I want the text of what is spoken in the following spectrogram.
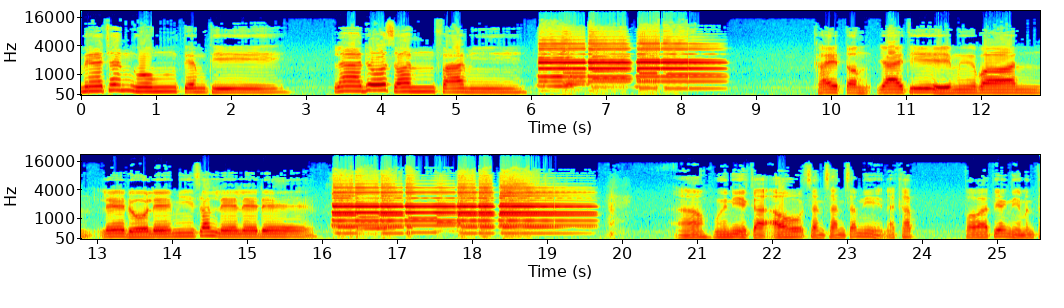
แม่ฉันงงเต็มที ลาโดซอนฟามี ใครต้องย้ายที่มือบอลเลโดเลมีซอนเลเลเด เอามือนี่ก็เอาสันสันๆซ้ำนี่นะครับ เพราะว่าเพียงนี่มันท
